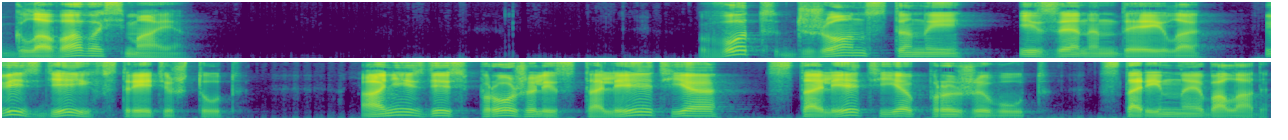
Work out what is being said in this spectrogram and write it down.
Глава восьмая Вот Джонстоны из Эннендейла, Везде их встретишь тут. Они здесь прожили столетия, Столетия проживут. Старинная баллада.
